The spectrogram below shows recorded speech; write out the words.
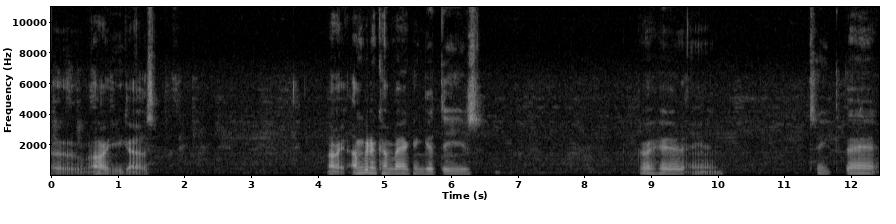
oh. Alright, you guys. Alright, I'm gonna come back and get these go ahead and take that.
